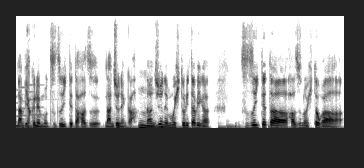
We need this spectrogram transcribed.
何百年も続いてたはず、何十年か、うん。うん何十年も一人旅が続いてたはずの人が、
